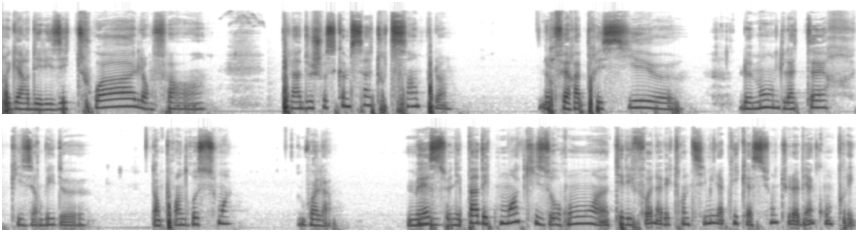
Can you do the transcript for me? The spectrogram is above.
regarder les étoiles, enfin, plein de choses comme ça, toutes simples. Leur faire apprécier euh, le monde, la terre, qu'ils aient envie de d'en prendre soin. Voilà. Mais Mm. ce n'est pas avec moi qu'ils auront un téléphone avec 36 000 applications, tu l'as bien compris.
